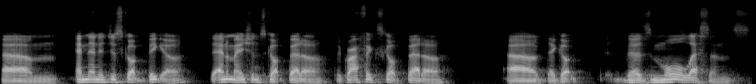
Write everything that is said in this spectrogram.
Um, and then it just got bigger. The animations got better. The graphics got better. Uh, they got there's more lessons,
